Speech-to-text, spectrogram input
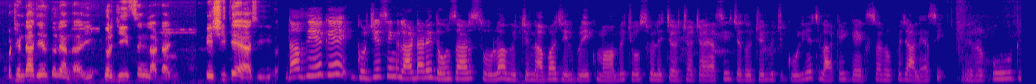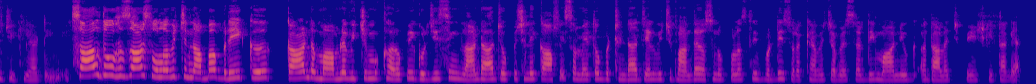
ਬਠਿੰਡਾ ਜੇਲ੍ਹ ਤੋਂ ਲਿਆਂਦਾ ਜੀ ਗੁਰਜੀਤ ਸਿੰਘ ਲਾਡਾ ਜੀ। ਪੇਸ਼ੀ ਤੇ ਆਇਆ ਸੀ ਜੀ। ਦੱਸ ਦਈਏ ਕਿ ਗੁਰਜੀਤ ਸਿੰਘ ਲਾਡਾ ਨੇ 2016 ਵਿੱਚ ਨਾਭਾ ਜੇਲ੍ਹ ਬ੍ਰੇਕ ਮਾਮਲੇ 'ਚ ਉਸ ਵੇਲੇ ਚਰਚਾ 'ਚ ਆਇਆ ਸੀ, ਜਦੋਂ ਜੇਲ੍ਹ ਵਿੱਚ ਗੋਲੀਆਂ ਚਲਾ ਕੇ ਗੈਂਗਸਟਰਾਂ ਨੂੰ ਭਜਾ ਲਿਆ ਸੀ। ਇਹ ਰਿਪੋਰਟ ਜੀਕੀਆ ਟੀਵੀ ਸਾਲ 2016 ਵਿੱਚ ਨਾਭਾ ਬ੍ਰੇਕ ਕਾਂਡ ਮਾਮਲੇ ਵਿੱਚ ਮੁੱਖ ਆਰੋਪੀ ਗੁਰਜੀਤ ਸਿੰਘ ਲਾਂਡਾ, ਜੋ ਪਿਛਲੇ ਕਾਫੀ ਸਮੇਂ ਤੋਂ ਬਠਿੰਡਾ ਜੇਲ੍ਹ ਵਿੱਚ ਬੰਦ ਹੈ ਉਸ ਨੂੰ ਪੁਲਿਸ ਦੀ ਵੱਡੀ ਸੁਰੱਖਿਆ ਵਿੱਚ ਅੰਮ੍ਰਿਤਸਰ ਦੀ ਮਾਨਯੋਗ ਅਦਾਲਤ 'ਚ ਪੇਸ਼ ਕੀਤਾ ਗਿਆ।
